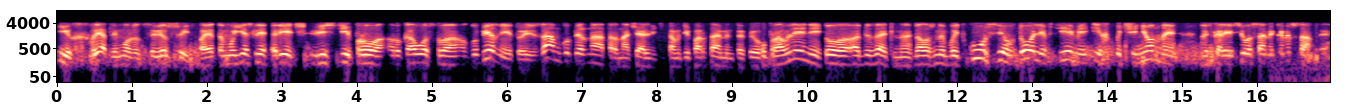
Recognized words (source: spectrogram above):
их вряд ли может совершить. Поэтому если речь вести про руководство губернии, то есть зам губернатора, начальники там департаментов и управлений, то обязательно должны быть в курсе, в доле, в теме их подчиненные, ну и, скорее всего, сами коммерсанты.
